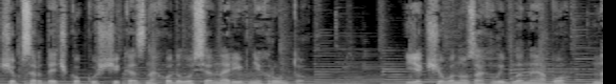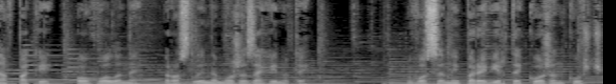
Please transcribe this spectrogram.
щоб сердечко кущика знаходилося на рівні ґрунту. Якщо воно заглиблене або, навпаки, оголене, рослина може загинути. Восени перевірте кожен кущ.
